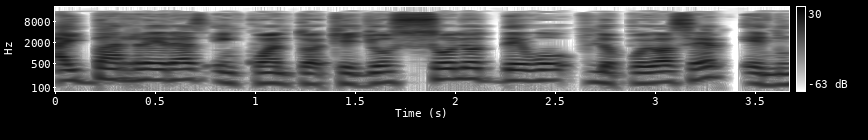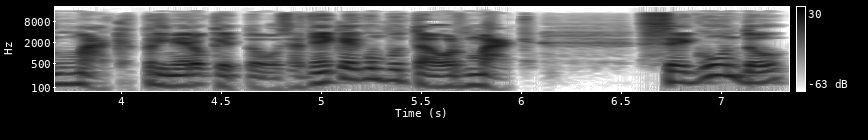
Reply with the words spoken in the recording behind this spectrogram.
hay barreras en cuanto a que yo solo debo, lo puedo hacer en un Mac, primero que todo, o sea, tiene que haber un computador Mac. Segundo,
